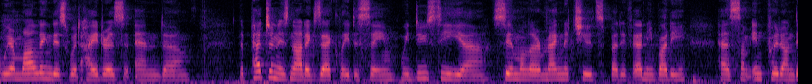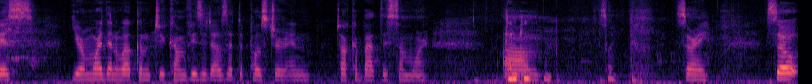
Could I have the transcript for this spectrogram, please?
we are modeling this with HYDRUS, and um, the pattern is not exactly the same. We do see uh, similar magnitudes, but if anybody has some input on this, you're more than welcome to come visit us at the poster and talk about this some more. Thank um, you. Sorry. Sorry. So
